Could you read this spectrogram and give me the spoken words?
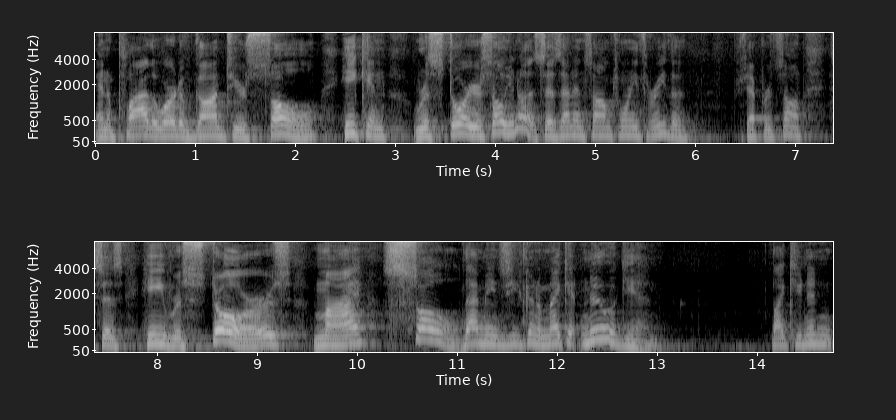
and apply the Word of God to your soul, He can restore your soul. You know, it says that in Psalm 23, the shepherd's psalm. It says, He restores my soul. That means He's going to make it new again like you didn't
